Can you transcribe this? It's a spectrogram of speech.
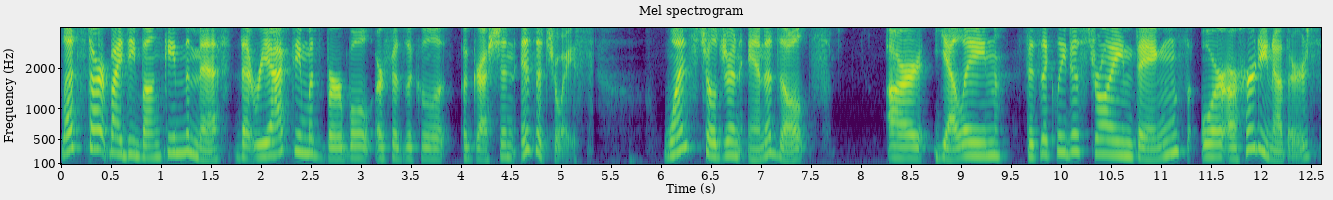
Let's start by debunking the myth that reacting with verbal or physical aggression is a choice. Once children and adults are yelling, physically destroying things, or are hurting others,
